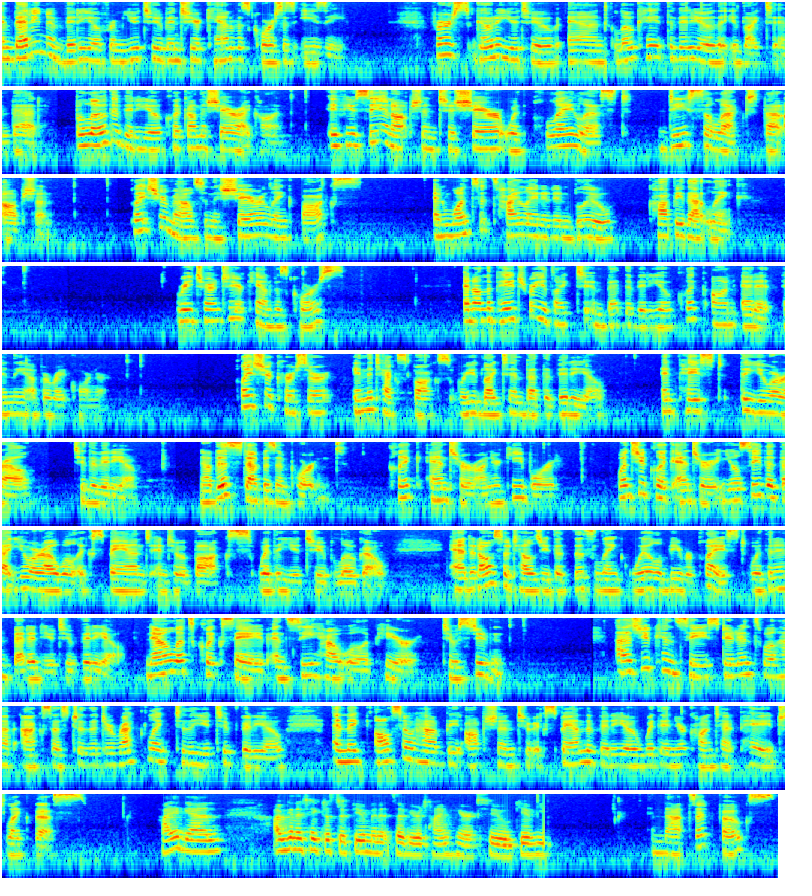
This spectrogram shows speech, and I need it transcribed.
Embedding a video from YouTube into your Canvas course is easy. First, go to YouTube and locate the video that you'd like to embed. Below the video, click on the share icon. If you see an option to share with playlist, deselect that option. Place your mouse in the share link box, and once it's highlighted in blue, copy that link. Return to your Canvas course, and on the page where you'd like to embed the video, click on Edit in the upper right corner. Place your cursor in the text box where you'd like to embed the video and paste the URL to the video. Now this step is important. Click Enter on your keyboard. Once you click Enter, you'll see that that URL will expand into a box with a YouTube logo. And it also tells you that this link will be replaced with an embedded YouTube video. Now let's click Save and see how it will appear to a student. As you can see, students will have access to the direct link to the YouTube video, and they also have the option to expand the video within your content page like this. Hi again. I'm going to take just a few minutes of your time here to give you. And that's it, folks.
